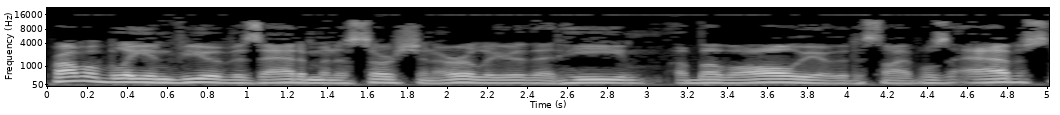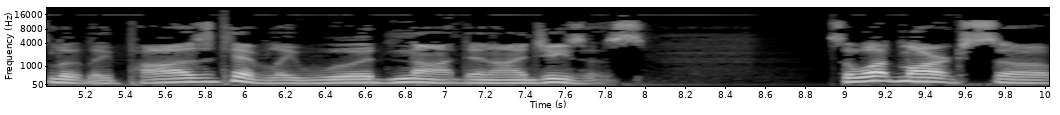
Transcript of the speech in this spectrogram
probably in view of his adamant assertion earlier that he, above all the other disciples, absolutely, positively would not deny Jesus. So, what marks uh,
